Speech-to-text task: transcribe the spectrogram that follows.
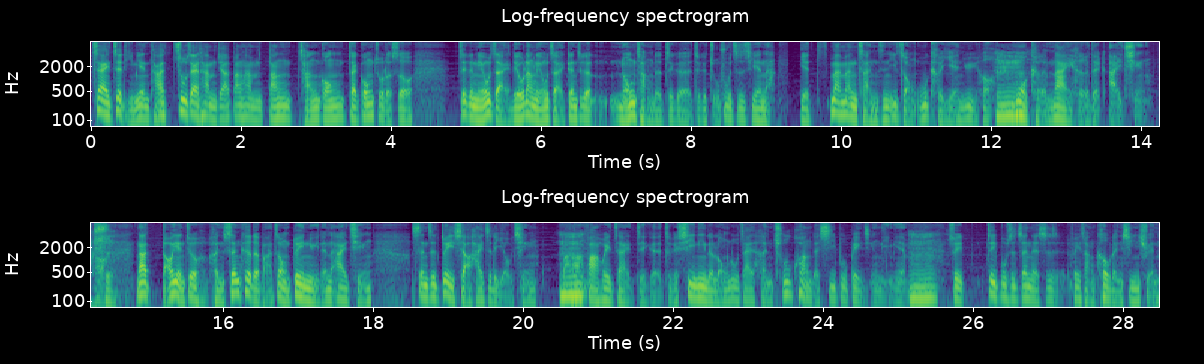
在这里面，他住在他们家，帮他们当长工，在工作的时候，这个牛仔、流浪牛仔跟这个农场的这个这个主妇之间呢，也慢慢产生一种无可言喻、哈莫可奈何的爱情。是，那导演就很深刻的把这种对女人的爱情，甚至对小孩子的友情。把它发挥在这个这个细腻的融入在很粗犷的西部背景里面，嗯，所以这部是真的是非常扣人心弦，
